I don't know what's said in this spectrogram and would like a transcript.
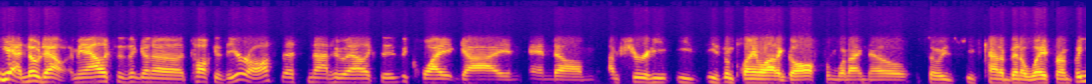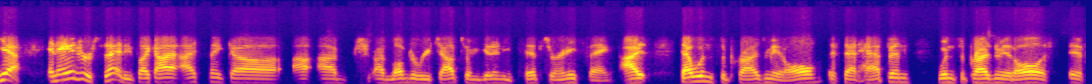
Yeah, no doubt. I mean, Alex isn't gonna talk his ear off. That's not who Alex is. He's a quiet guy, and and um, I'm sure he, he he's been playing a lot of golf, from what I know. So he's he's kind of been away from. But yeah, and Andrew said he's like I I think uh, I, I I'd love to reach out to him, get any tips or anything. I that wouldn't surprise me at all if that happened. Wouldn't surprise me at all if if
